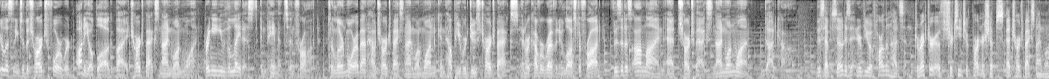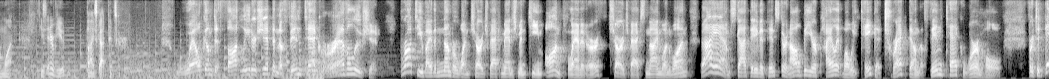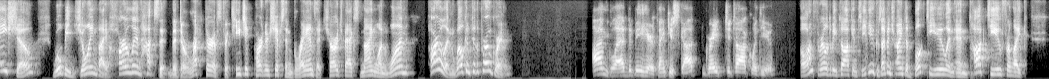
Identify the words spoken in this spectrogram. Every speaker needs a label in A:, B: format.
A: You're listening to the Charge Forward audio blog by Chargebacks 911, bringing you the latest in payments and fraud. To learn more about how Chargebacks 911 can help you reduce chargebacks and recover revenue lost to fraud, visit us online at chargebacks911.com. This episode is an interview of Harlan Hudson, Director of Strategic Partnerships at Chargebacks 911. He's interviewed by Scott Pinsker.
B: Welcome to Thought Leadership in the FinTech Revolution. Brought to you by the number one chargeback management team on planet Earth, Chargebacks 911. I am Scott David Pinsker, and I'll be your pilot while we take a trek down the FinTech wormhole. For today's show, we'll be joined by Harlan Hudson, the Director of Strategic Partnerships and Brands at Chargebacks 911. Harlan, welcome to the program.
C: I'm glad to be here. Thank you, Scott. Great to talk with you.
B: Oh, I'm thrilled to be talking to you because I've been trying to book to you and, and talk to you for like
